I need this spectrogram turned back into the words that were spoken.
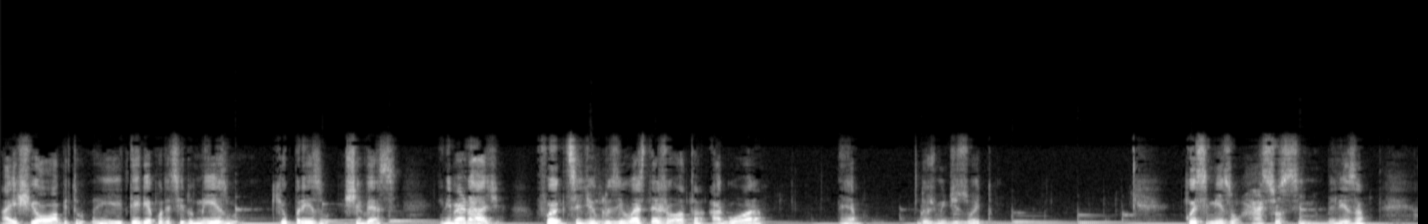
a este óbito e teria acontecido mesmo que o preso estivesse em liberdade. Foi o que decidiu, inclusive, o STJ agora, né, 2018, com esse mesmo raciocínio, beleza?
